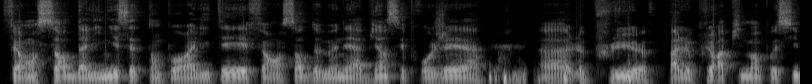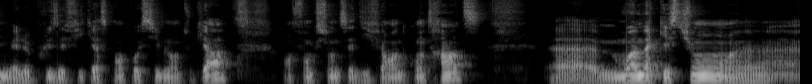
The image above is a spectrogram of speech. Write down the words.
faire en sorte d'aligner cette temporalité et faire en sorte de mener à bien ces projets euh, le plus, pas le plus rapidement possible, mais le plus efficacement possible en tout cas, en fonction de ces différentes contraintes. Euh, moi, ma question, euh,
